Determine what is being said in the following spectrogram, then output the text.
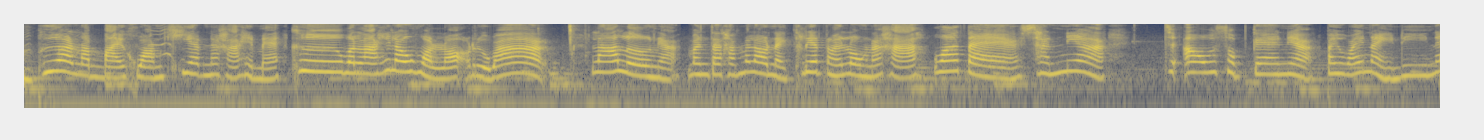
ำเพื่อระบายความเครียดนะคะ เห็นไหมคือเวลาที่เราหัวเราะหรือว่าล่าเริงเนี่ย มันจะทำให้เราไหนเครียดน้อยลงนะคะ ว่าแต่ฉันเนี่ย จะเอาศพแกเนี่ย ไปไว้ไหนดีน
